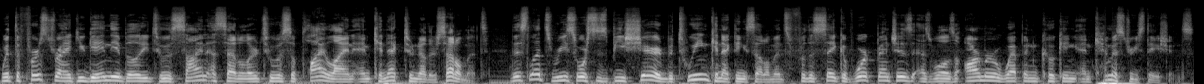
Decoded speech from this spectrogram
With the first rank, you gain the ability to assign a settler to a supply line and connect to another settlement. This lets resources be shared between connecting settlements for the sake of workbenches as well as armor, weapon, cooking, and chemistry stations.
